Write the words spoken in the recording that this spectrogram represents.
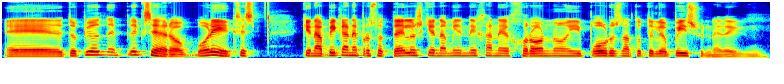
Ε, το οποίο δεν, δεν ξέρω, μπορεί ξέρεις, και να μπήκανε προς το τέλος και να μην είχαν χρόνο ή πόρους να το τελειοποιήσουν. Ε, Δεν,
